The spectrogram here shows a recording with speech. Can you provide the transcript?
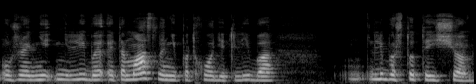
уже не, либо это масло не подходит, либо, либо что-то еще.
